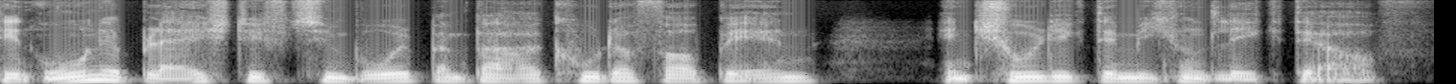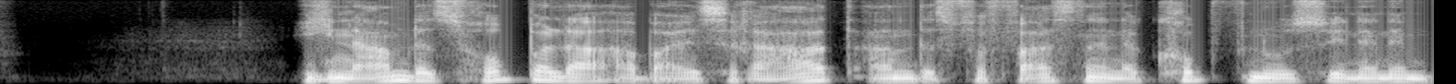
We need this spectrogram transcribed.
den ohne Bleistiftsymbol beim Barracuda VPN, entschuldigte mich und legte auf. Ich nahm das Hoppala aber als Rat an, das Verfassen einer Kopfnuss in einem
